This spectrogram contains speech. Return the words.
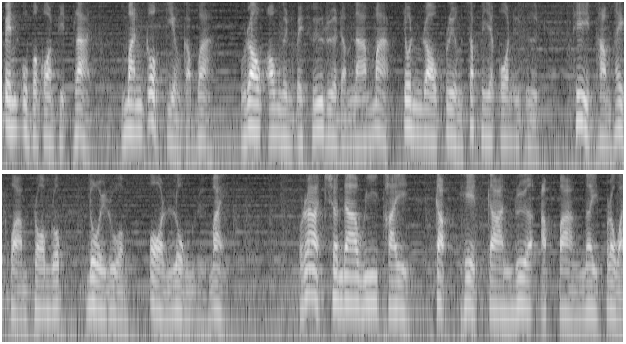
เป็นอุปกรณ์ผิดพลาด มันก็เกี่ยวกับว่า เราเอาเงินไปซื้อเรือดำน้ำมาก จนเราเปลืองทรัพยากรอื่น ๆ ที่ทำให้ความพร้อมรบโดยรวมอ่อนลงหรือไม่ ราชนาวีไทยกับเหตุการณ์เรืออับปางในประวั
